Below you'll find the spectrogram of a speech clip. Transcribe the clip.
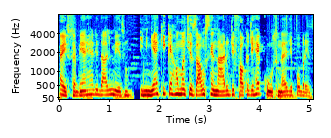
É, isso é bem a realidade mesmo. E ninguém aqui quer romantizar um cenário de falta de recurso, né? De pobreza.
